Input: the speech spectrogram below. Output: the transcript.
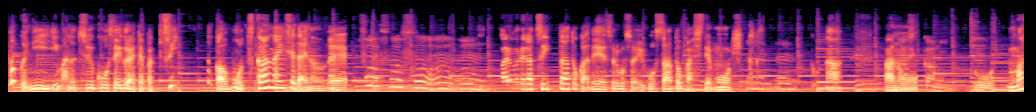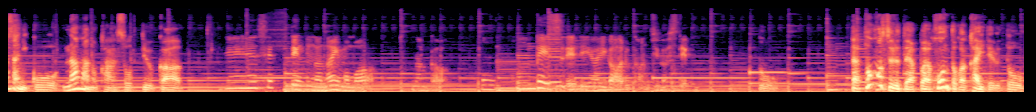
特に今の中高生ぐらいってやっぱツイッターとかはもう使わない世代なので。そうそうそううんうん。我々がツイッターとかでそれこそエゴサとかしても引くうん。ようなあうんの確かこうまさにこう生の感想っていうかにね接点がないままなんか本本ベースで出会いがある感じがして。そうだともするとやっぱり本とか書いてると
